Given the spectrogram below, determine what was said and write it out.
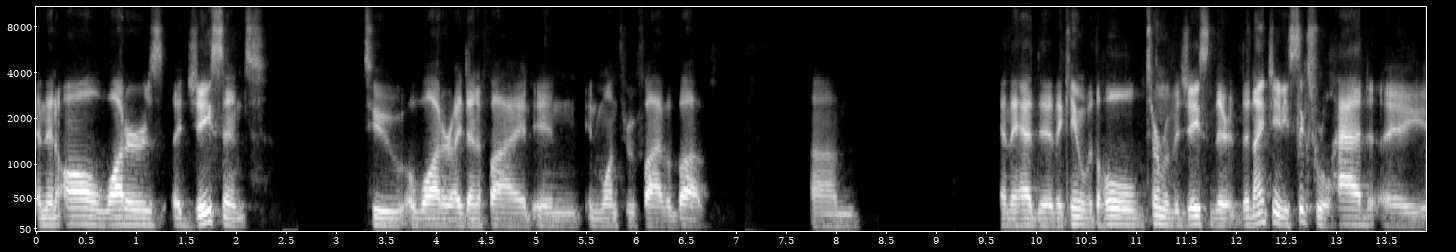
And then all waters adjacent to a water identified in, in one through five above. Um, and they had to, they came up with the whole term of adjacent there. The 1986 rule had a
